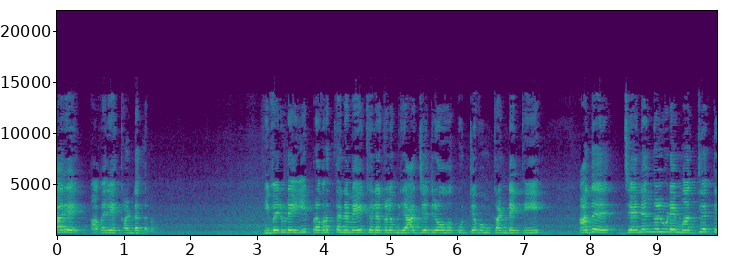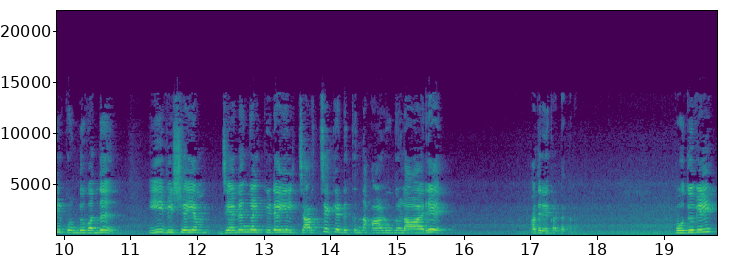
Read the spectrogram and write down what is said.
ആര്? അവരെ കണ്ടെത്തണം. ഇവരുടെ ഈ പ്രവർത്തന മേഖലകളും രാജ്യദ്രോഹ കുറ്റവും കണ്ടെത്തി അത് ജനങ്ങളുടെ മധ്യത്തിൽ കൊണ്ടുവന്ന് ഈ വിഷയം ജനങ്ങൾക്കിടയിൽ ചർച്ചയ്ക്കെടുക്കുന്ന ആളുകൾ ആര്? അതിനെ കണ്ടെത്തണം. പൊതുവിൽ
